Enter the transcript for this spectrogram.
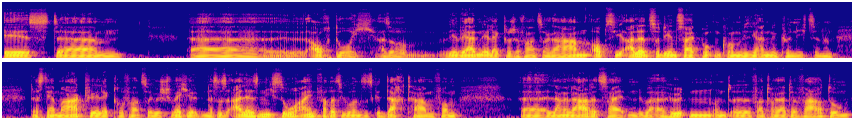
ist ähm, äh, auch durch. Also wir werden elektrische Fahrzeuge haben, ob sie alle zu den Zeitpunkten kommen, wie sie angekündigt sind. Und dass der Markt für Elektrofahrzeuge schwächelt. Und das ist alles nicht so einfach, wie wir uns es gedacht haben, vom äh, lange Ladezeiten, über erhöhten und äh, verteuerte Wartung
